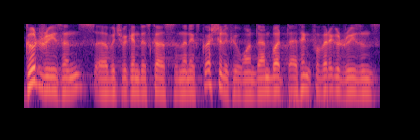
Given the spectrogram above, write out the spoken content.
good reasons, uh, which we can discuss in the next question if you want, Dan, but I think for very good reasons,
